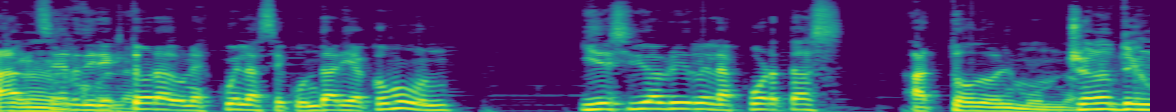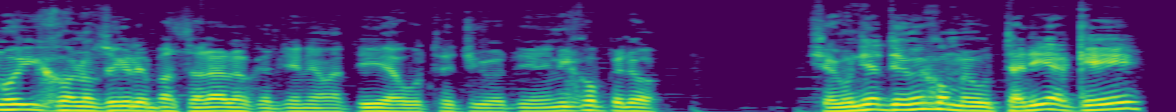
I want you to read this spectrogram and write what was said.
A una ser directora de una escuela secundaria común y decidió abrirle las puertas a todo el mundo. Yo no tengo hijos, no sé qué le pasará a los que tiene Matías, o usted chico tienen hijos, pero si algún día tengo hijos me gustaría que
